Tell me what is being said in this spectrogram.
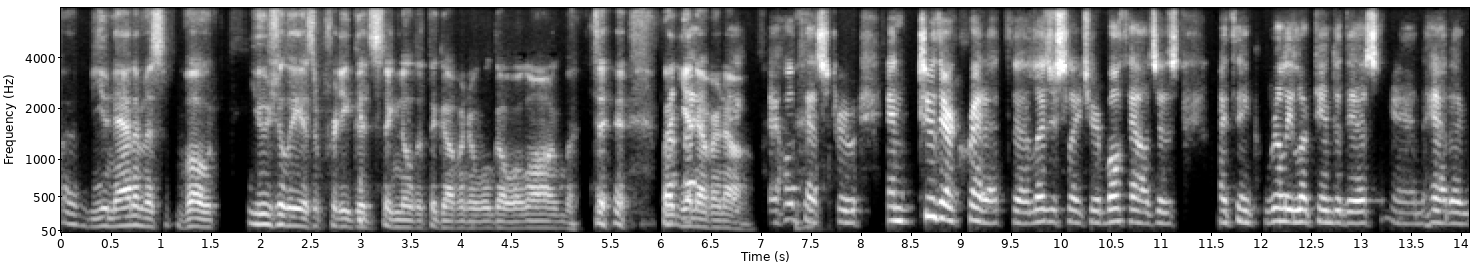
a, unanimous vote usually is a pretty good signal that the governor will go along, but but you I, never know. I hope that's true. And to their credit, the legislature, both houses, I think, really looked into this and had a,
